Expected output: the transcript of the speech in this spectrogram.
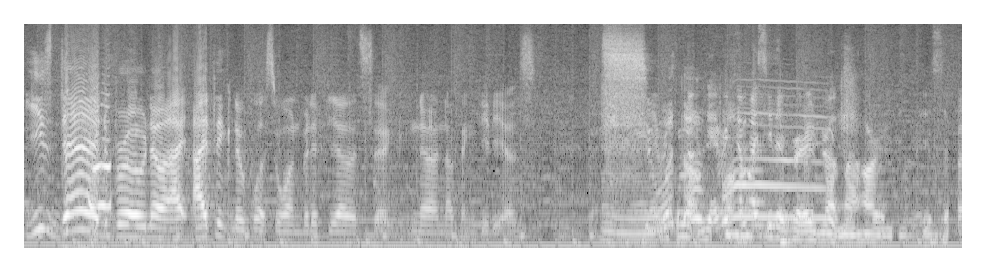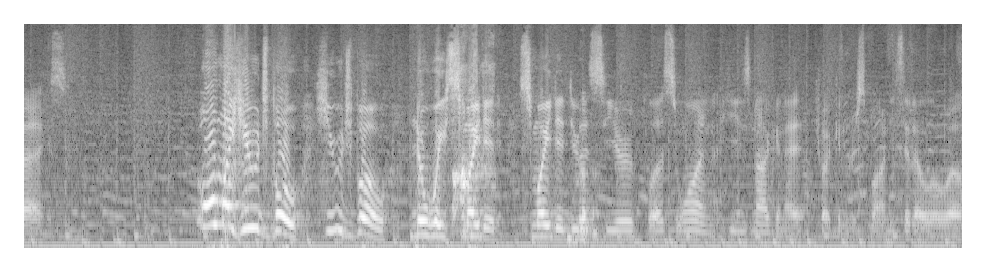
He's dead, bro. No, I, I think no plus one, but if yeah, that's sick. No, nothing DDS. Man, every, What time I, the every time I see the fuck? prayer drop, my heart is just. Facts. Oh my huge bow! Huge bow! No way, smited! Smited, a Seer plus one. He's not gonna fucking respond. He said LOL.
